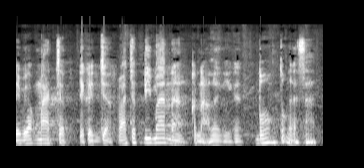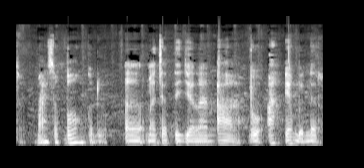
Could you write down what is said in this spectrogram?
dia bilang macet, dikejar. Macet di mana? Kena lagi kan. Bohong tuh nggak satu, masuk bohong kedua. Uh, macet di jalan A, bu, ah yang bener,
